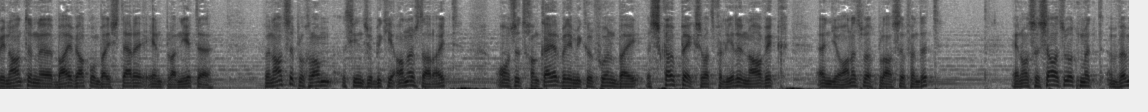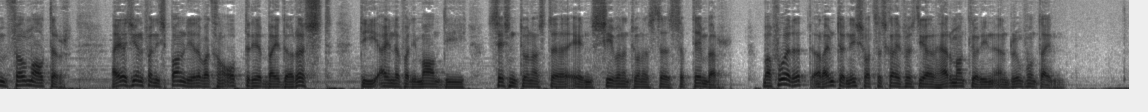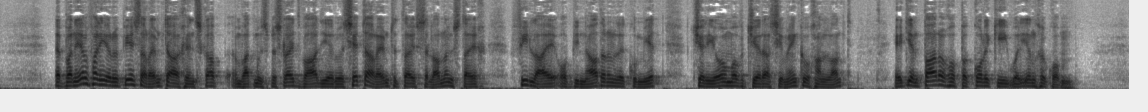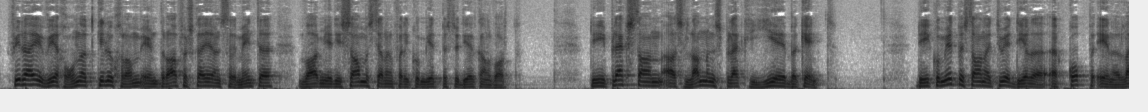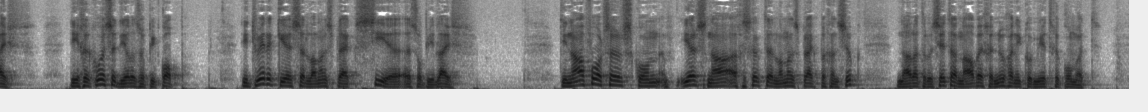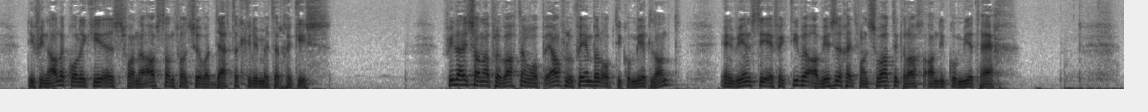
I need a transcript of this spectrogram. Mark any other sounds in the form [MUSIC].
Goeienaand en uh, baie welkom by Sterre en Planete. Vanaand se program sien so 'n bietjie anders daaruit. Ons het gaan kuier by die mikrofoon by Scopex wat verlede naweek in Johannesburg plaasgevind dit. En ons gesels ook met Wim Filmalter. Hy is een van die spanlede wat gaan optree by The Rust die einde van die maand die 26ste en 27ste September. Maar voor dit, ruimte nuus wat geskryf is deur Herman Klorin in Bloemfontein. 'n Paneel van die Europese Ruimteagentskap wat moes besluit waar die Rosetta ruimtetuig se landingstuig Philae op die naderende komeet Churyumov-Gerasimenko gaan land, het eenparig op 'n kolletjie ooreengekom. Philae weeg 100 kg en dra verskeie instrumente waarmee die samestelling van die komeet bestudeer kan word. Die plek staan as landingsplek J bekend. Die komeet bestaan uit twee dele, 'n kop en 'n lyf. Die gekose deel is op die kop. Die tweede keuse landingsplek C is op die lyf. Die navorsers kon eers na 'n geskikte landingsplek begin soek nadat Rosetta naby genoeg aan die komeet gekom het. Die finale kolletjie is van 'n afstand van so wat 30 km gekies. Philae sal na verwagting op 11 November op die komeet land en weens die effektiewe afwesigheid van swaartekrag aan die komeet heg.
